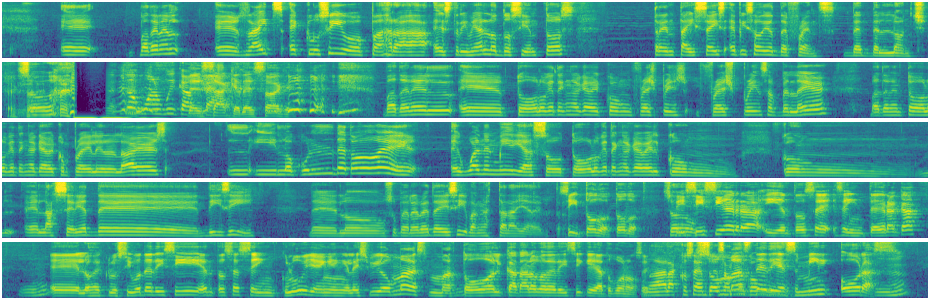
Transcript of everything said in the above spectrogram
eh, va a tener eh, rights exclusivos para streamear los 236 episodios de Friends desde el launch. So. The one we got Del back. saque, del saque. Va a tener eh, todo lo que tenga que ver con Fresh Prince, Fresh Prince of Bel Air. Va a tener todo lo que tenga que ver con Pretty Little Liars. Y lo cool de todo es, es Warner Media, so todo lo que tenga que ver con, con eh, las series de DC, de los superhéroes de DC, van a estar allá adentro. Sí, todo, todo. So- DC cierra y entonces se integra acá. Eh, los exclusivos de DC entonces se incluyen en el HBO Max, más todo el catálogo de DC que ya tú conoces. Una de las cosas Son más con- de 10.000 horas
